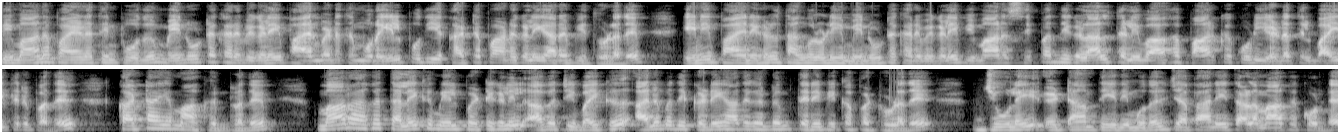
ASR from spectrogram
விமான பயணத்தின் போது மின்னூட்ட கருவிகளை பயன்படுத்தும் முறையில் புதிய கட்டுப்பாடுகளை அறிவித்துள்ளது இனி பயணிகள் தங்களுடைய மின்னூட்ட கருவிகளை விமான சிப்பந்திகளால் தெளிவாக பார்க்கக்கூடிய இடத்தில் வைத்திருப்பது கட்டாயமாகின்றது. மாறாக தலைக்கு மேல் பெட்டிகளில் அவற்றை வைக்க அனுமதி கிடையாது என்றும் தெரிவிக்கப்பட்டுள்ளது. ஜூலை எட்டாம் தேதி முதல் ஜப்பானை தளமாக கொண்டு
